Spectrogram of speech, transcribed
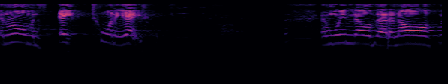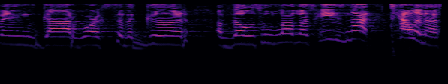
in Romans 8 28. And we know that in all things God works to the good of those who love us. He's not telling us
